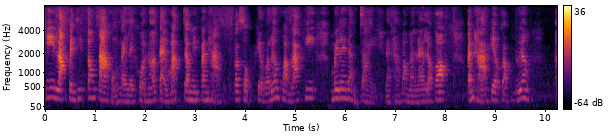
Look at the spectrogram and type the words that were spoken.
ที่รักเป็นที่ต้องตาของหลาย ๆ คนเนาะแต่มักจะมีปัญหาประสบเกี่ยวกับเรื่องความรักที่ไม่ได้ดั่งใจนะคะประมาณนั้นแล้วก็ปัญหาเกี่ยวกับเรื่องอ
